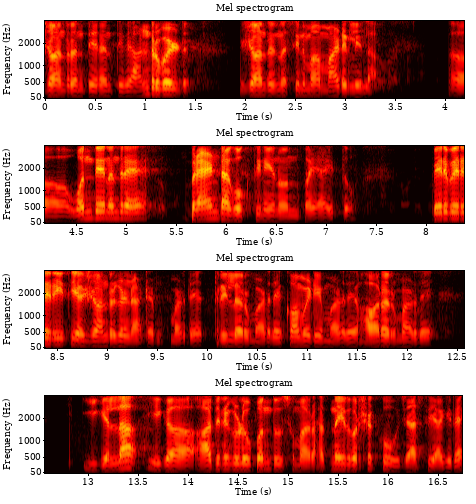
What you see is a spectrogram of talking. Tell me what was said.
ಜಾನ್ರ್ ಅಂತ ಏನಂತೀವಿ ಅಂಡರ್ವರ್ಲ್ಡ್ ಜಾನ್ರಿನ ಸಿನಿಮಾ ಮಾಡಿರಲಿಲ್ಲ. ಒಂದೇನೆಂದರೆ ಬ್ರ್ಯಾಂಡ್ ಹೋಗ್ತೀನಿ ಅನ್ನೋ ಒಂದು ಭಯ ಆಯಿತು ಬೇರೆ ಬೇರೆ ರೀತಿಯ ಜಾನ್ರ್ಗಳನ್ನ ಅಟೆಂಪ್ಟ್ ಮಾಡಿದೆ. ಥ್ರಿಲ್ಲರ್ ಮಾಡಿದೆ ಕಾಮಿಡಿ ಮಾಡಿದೆ ಹಾರರ್ ಮಾಡಿದೆ. ಈಗೆಲ್ಲ ಈಗ ಆ ದಿನಗಳು ಬಂದು ಸುಮಾರು ಹದಿನೈದು ವರ್ಷಕ್ಕೂ ಜಾಸ್ತಿ ಆಗಿದೆ.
